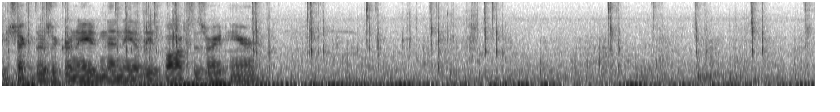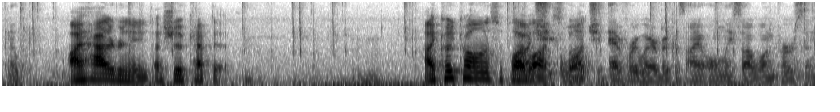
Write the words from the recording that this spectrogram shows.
Let me check if there's a grenade in any of these boxes right here. Nope. I had a grenade. I should have kept it. Mhm. I could call in a supply watch, box, but watch everywhere because I only saw one person.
